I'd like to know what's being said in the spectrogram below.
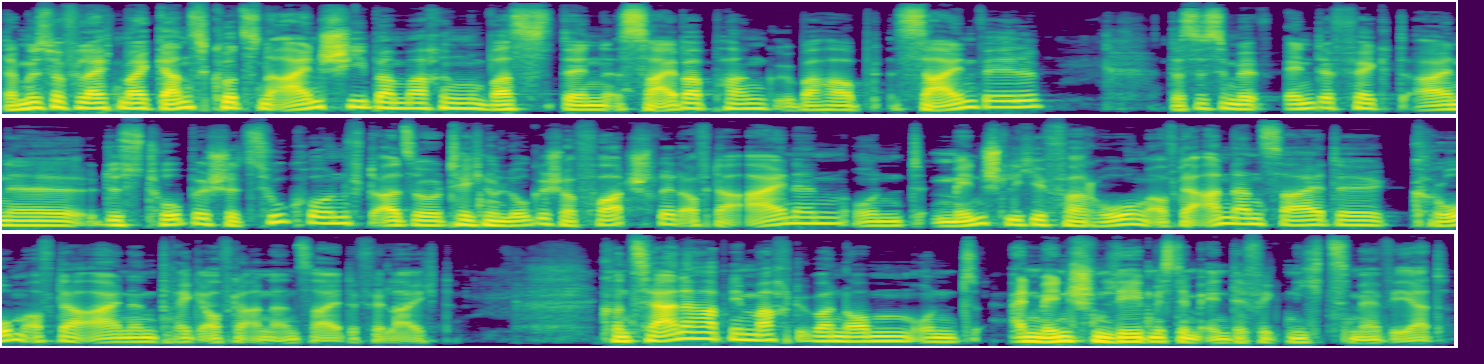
Da müssen wir vielleicht mal ganz kurz einen Einschieber machen, was denn Cyberpunk überhaupt sein will. Das ist im Endeffekt eine dystopische Zukunft, also technologischer Fortschritt auf der einen und menschliche Verrohung auf der anderen Seite, Chrom auf der einen, Dreck auf der anderen Seite vielleicht. Konzerne haben die Macht übernommen und ein Menschenleben ist im Endeffekt nichts mehr wert.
